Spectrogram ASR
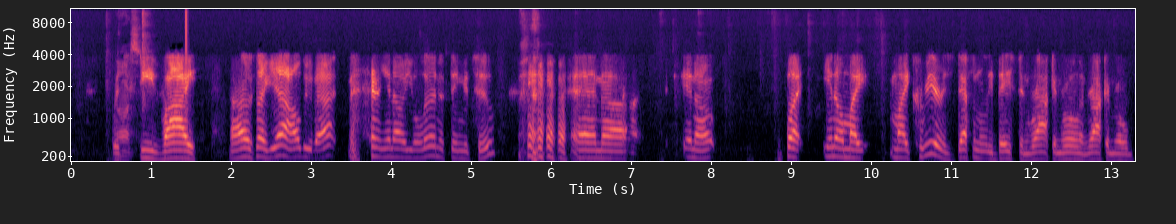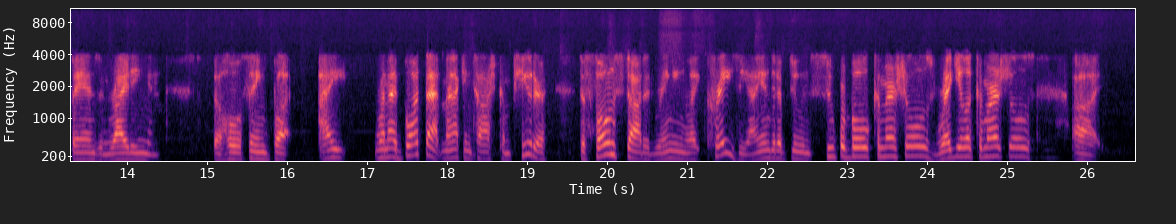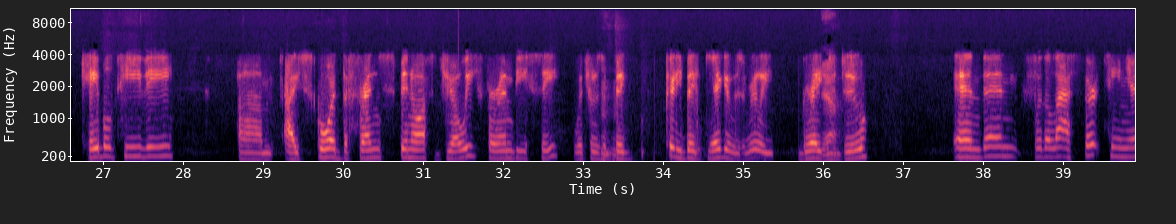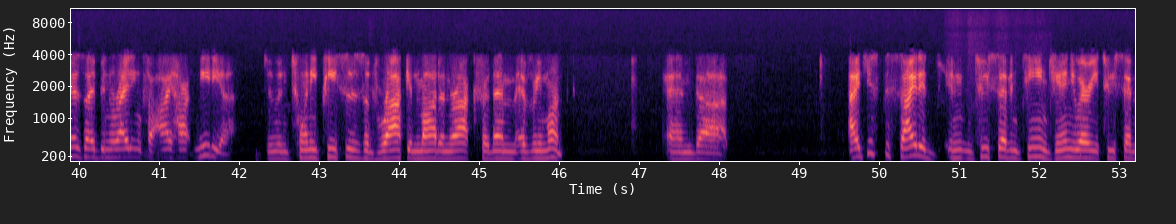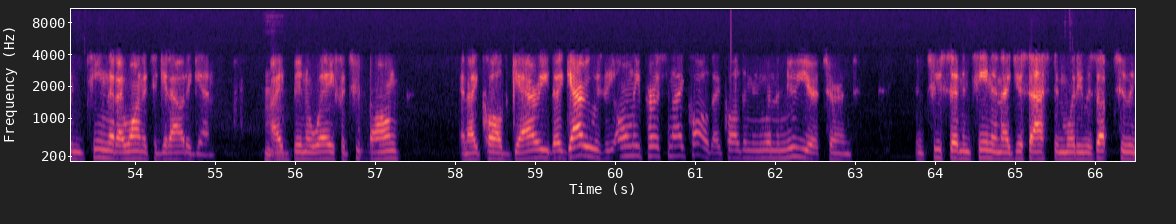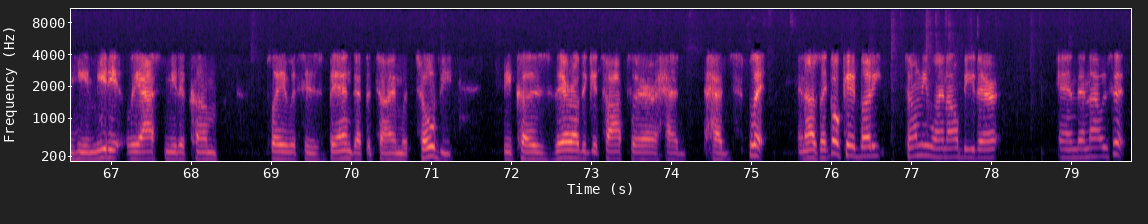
with Nice. Steve Vai. I was like, yeah, I'll do that. you know, you learn a thing or two, and uh, you know, but you know, my my career is definitely based in rock and roll and rock and roll bands and writing and the whole thing. But I, when I bought that Macintosh computer, the phone started ringing like crazy. I ended up doing Super Bowl commercials, regular commercials, uh, cable TV. Um, I scored the Friends spin-off Joey for NBC, which was a Mhm. big, pretty big gig. It was really great Yeah. to do. And then for the last 13 years, I've been writing for iHeartMedia, doing 20 pieces of rock and modern rock for them every month. And uh, I just decided in 2017, January 2017, that I wanted to get out again. Mhm. I'd been away for too long, and I called Gary. The, Gary was the only person I called. I called him when the new year turned in 2017, and I just asked him what he was up to, and he immediately asked me to come play with his band at the time with Toby, because their other guitar player had had split, and I was like, okay, buddy, tell me when I'll be there, and then that was it.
